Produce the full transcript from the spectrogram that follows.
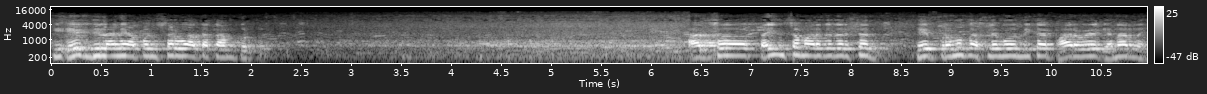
की एक दिलाने आपण सर्व आता काम करतोय. आजचं ताईंचं मार्गदर्शन हे प्रमुख असल्यामुळे मी काय फार वेळ घेणार नाही.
